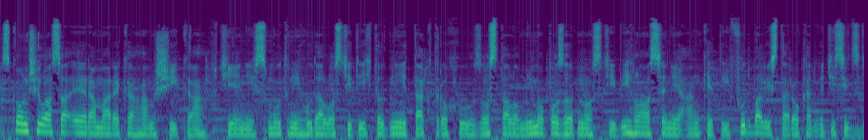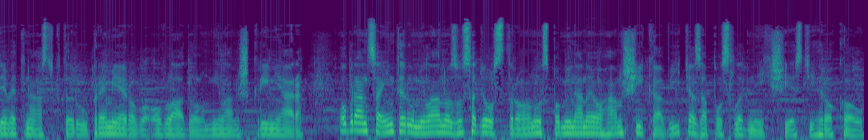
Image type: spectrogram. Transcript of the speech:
Skončila sa éra Mareka Hamšíka. V tieni smutných udalostí týchto dní tak trochu zostalo mimo pozornosti vyhlásenie ankety futbalista roka 2019, ktorú premiérovo ovládol Milan Škriňar. Obranca Interu Miláno zosadil z trónu spomínaného Hamšíka, víťaza posledných šiestich rokov.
